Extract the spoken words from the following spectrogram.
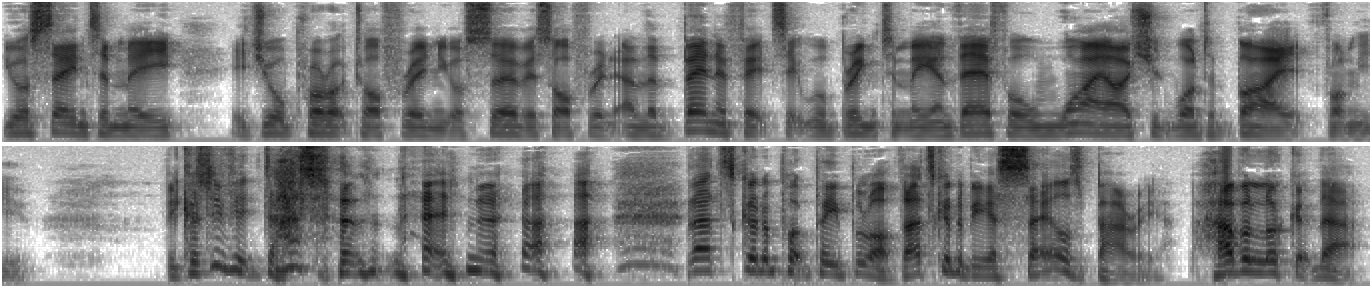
you're saying to me it's your product offering, your service offering, and the benefits it will bring to me, and therefore why I should want to buy it from you. Because if it doesn't, then that's going to put people off. That's going to be a sales barrier. Have a look at that.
